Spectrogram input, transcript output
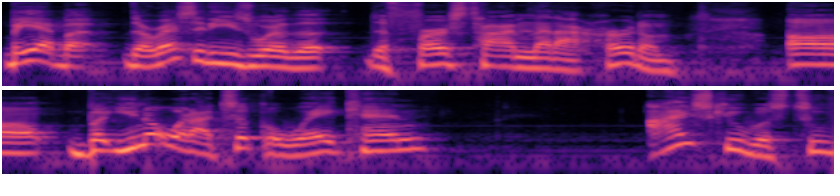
but yeah, but the rest of these were the the first time that I heard them. Uh, but you know what I took away, Ken? Ice Cube was too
